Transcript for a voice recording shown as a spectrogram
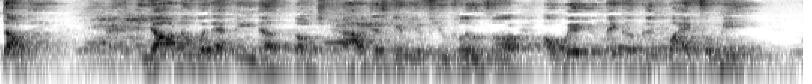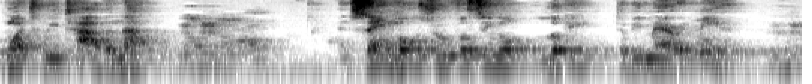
Don't they? And y'all know what that means, don't you? I'll just give you a few clues. Or, or will you make a good wife for me once we tie the knot? Mm-hmm. And same holds true for single looking to be married men. Mm-hmm.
